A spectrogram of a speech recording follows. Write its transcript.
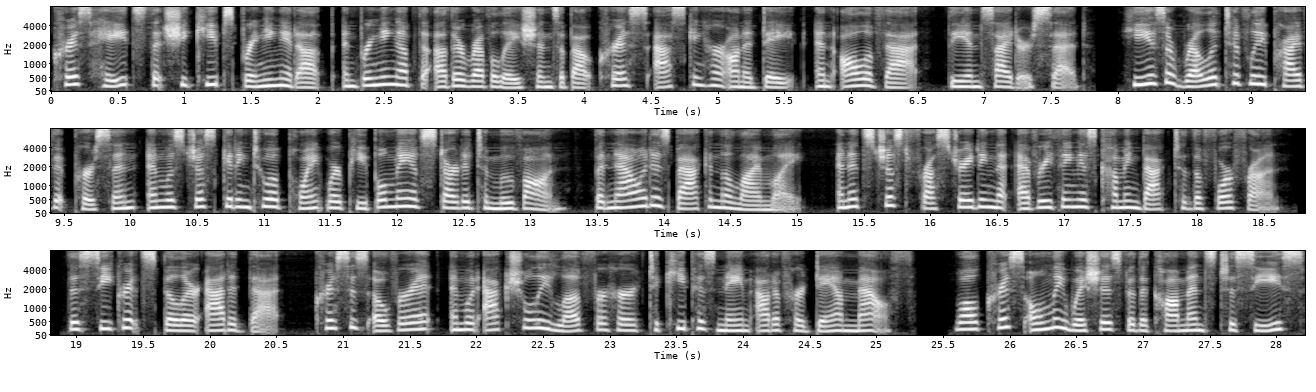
Chris hates that she keeps bringing it up and bringing up the other revelations about Chris asking her on a date and all of that, the insider said. He is a relatively private person and was just getting to a point where people may have started to move on, but now it is back in the limelight, and it's just frustrating that everything is coming back to the forefront. The secret spiller added that, Chris is over it and would actually love for her to keep his name out of her damn mouth. While Chris only wishes for the comments to cease,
